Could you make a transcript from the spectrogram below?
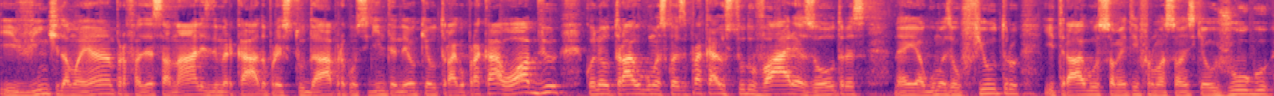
e 20 da manhã para fazer essa análise de mercado, para estudar, para conseguir entender o que eu trago para cá. Óbvio, quando eu trago algumas coisas para cá, eu estudo várias outras, né, e algumas eu filtro e trago somente informações que eu julgo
